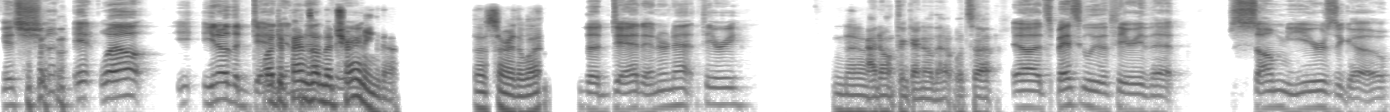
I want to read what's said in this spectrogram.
It should. it well, you know the dead. Well, it depends on the theory? training, though. Oh, sorry, the what? The dead internet theory. No. I don't think I know that. What's that? Uh, it's basically the theory that some years ago,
